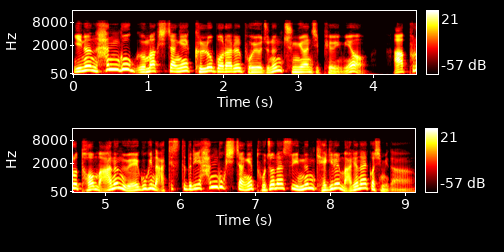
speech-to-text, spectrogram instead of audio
이는 한국 음악 시장의 글로벌화를 보여주는 중요한 지표이며 앞으로 더 많은 외국인 아티스트들이 한국 시장에 도전할 수 있는 계기를 마련할 것입니다.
